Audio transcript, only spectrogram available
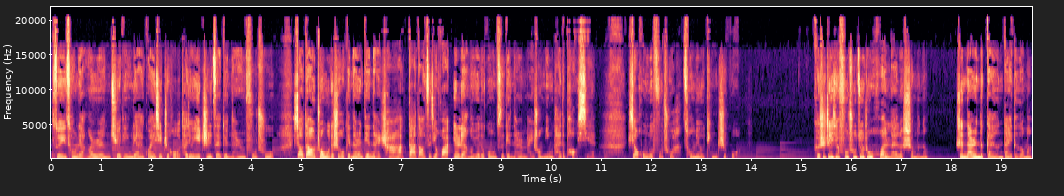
所以从两个人确定恋爱关系之后，她就一直在对男人付出。小到中午的时候给男人点奶茶，大到自己花一两个月的工资给男人买一双名牌的跑鞋，小红的付出啊，从没有停止过。可是这些付出最终换来了什么呢？是男人的感恩戴德吗？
